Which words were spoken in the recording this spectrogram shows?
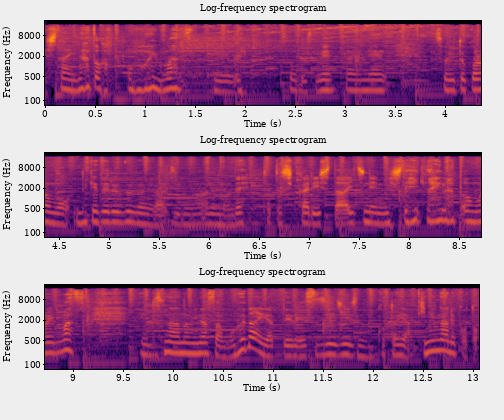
したいなと思います、えーそうですね。来年そういうところも抜けてる部分が自分はあるのでちょっとしっかりした1年にしていきたいなと思います。えーリスナーの皆さんも普段やっている SDGs のことや気になること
